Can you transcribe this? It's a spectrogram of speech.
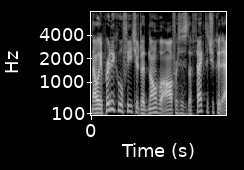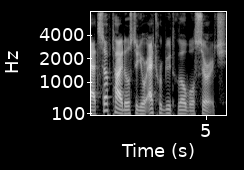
Now a pretty cool feature that Nova offers is the fact that you could add subtitles to your attribute global search,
